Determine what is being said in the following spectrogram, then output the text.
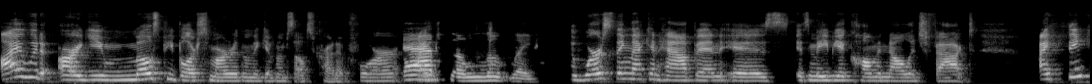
I would argue most people are smarter than they give themselves credit for. Absolutely the worst thing that can happen is is maybe a common knowledge fact. I think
